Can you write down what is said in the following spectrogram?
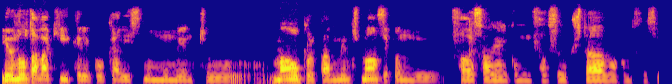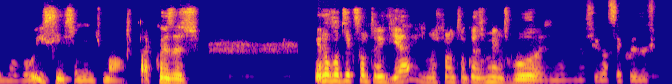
Eu não estava aqui a querer colocar isso num momento mau, porque pá, momentos maus é quando falece alguém como faleceu o Gustavo ou como faleceu o meu avô. E sim, são momentos maus. Pá, coisas. Eu não vou dizer que são triviais, mas pronto, são coisas menos boas. Não, não chegam a ser coisas que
